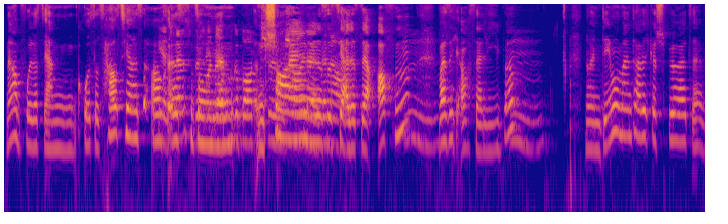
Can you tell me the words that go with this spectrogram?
Ne, obwohl das ja ein großes Haus hier ist, auch ja, ist, so ein, ein Scheune, Scheune, das genau. ist ja alles sehr offen, mhm. was ich auch sehr liebe. Mhm. Nur in dem Moment habe ich gespürt, äh,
